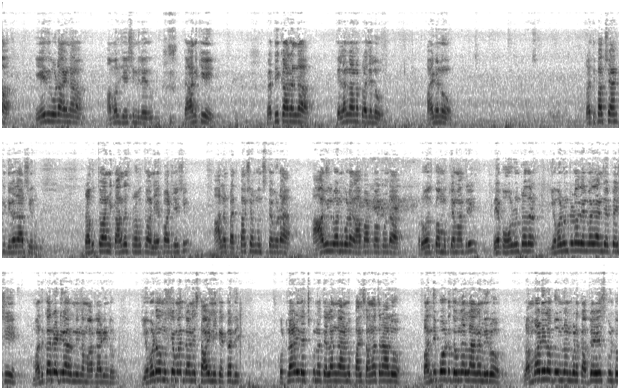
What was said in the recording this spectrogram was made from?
ఏది కూడా ఆయన అమలు చేసింది లేదు. దానికి ప్రతీకారంగా తెలంగాణ ప్రజలు ఆయనను ప్రతిపక్షానికి దిగదార్చిరు ప్రభుత్వాన్ని కాంగ్రెస్ ప్రభుత్వాన్ని ఏర్పాటు చేసి వాళ్ళని ప్రతిపక్షం ముంచితే కూడా ఆ విలువను కూడా కాపాడుకోకుండా రోజుకో ముఖ్యమంత్రి రేపు ఓడుంటుందో ఎవడుంటాడో తెలియదు అని చెప్పేసి మధుకర్ రెడ్డి గారు నిన్న మాట్లాడిండు. ఎవడో ముఖ్యమంత్రి అనే స్థాయి నీకు ఎక్కడిది కొట్లాడి తెచ్చుకున్న తెలంగాణను పది సంవత్సరాలు బందిపోటు దొంగల్లాగా మీరు లంబాడీల భూములను కూడా కబ్జా చేసుకుంటూ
